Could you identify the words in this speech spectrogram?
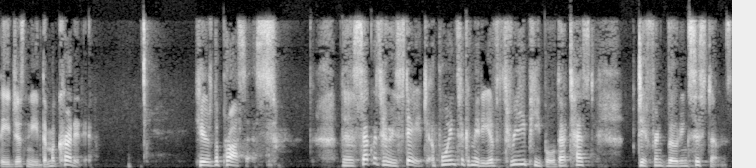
They just need them accredited. Here's the process. The Secretary of State appoints a committee of three people that test different voting systems.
